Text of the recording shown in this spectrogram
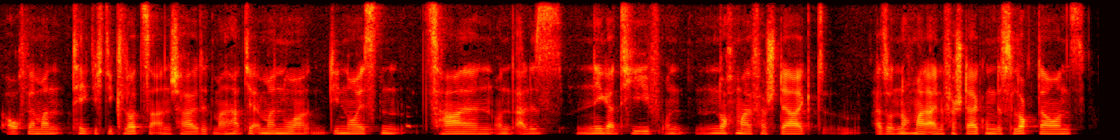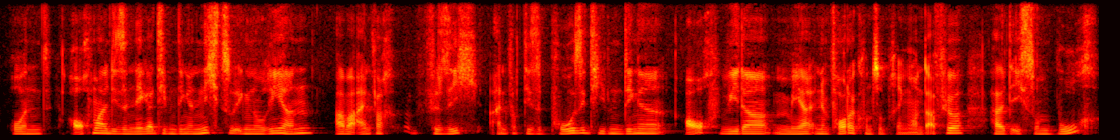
auch wenn man täglich die Klotze anschaltet, man hat ja immer nur die neuesten Zahlen und alles negativ und nochmal verstärkt, also nochmal eine Verstärkung des Lockdowns und auch mal diese negativen Dinge nicht zu ignorieren, aber einfach für sich einfach diese positiven Dinge auch wieder mehr in den Vordergrund zu bringen. Und dafür halte ich so ein Buch,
